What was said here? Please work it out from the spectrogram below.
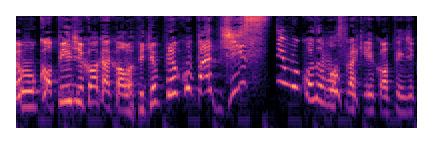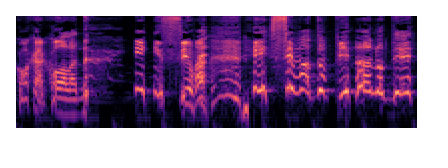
um copinho de Coca-Cola. Fiquei preocupadíssimo quando mostrou aquele copinho de Coca-Cola. em cima, em cima do piano dele.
